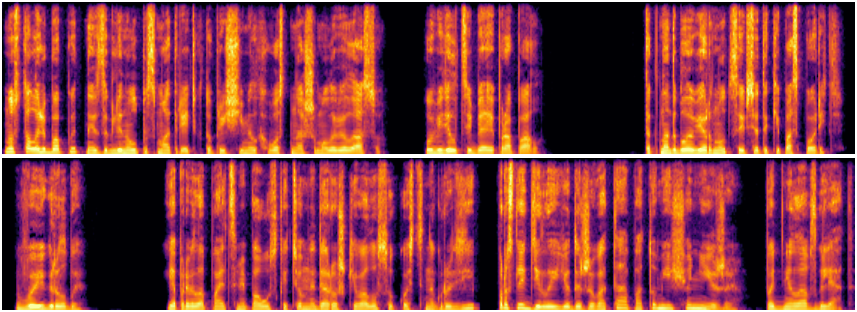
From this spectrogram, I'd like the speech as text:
Но стало любопытно и заглянул посмотреть, кто прищемил хвост нашему лавеласу. Увидел тебя и пропал. Так надо было вернуться и все таки поспорить. Выиграл бы. Я провела пальцами по узкой темной дорожке волос у Кости на груди, проследила ее до живота, а потом еще ниже, подняла взгляд.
